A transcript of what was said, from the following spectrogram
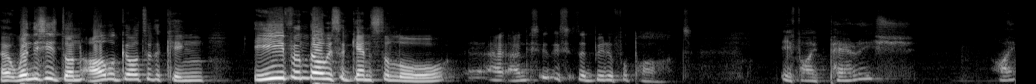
Uh, when this is done, I will go to the king, even though it's against the law. And this is, this is a beautiful part. If I perish, I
